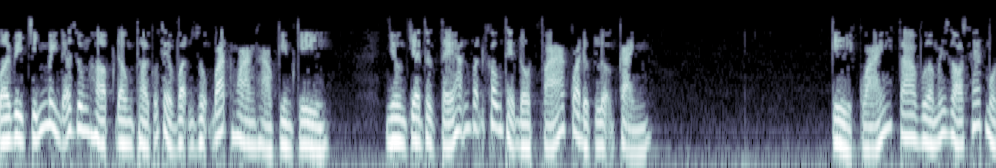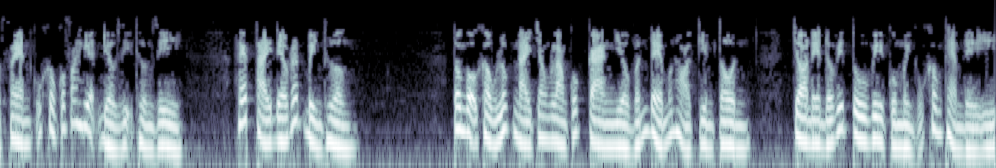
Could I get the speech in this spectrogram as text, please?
bởi vì chính mình đã dung hợp đồng thời có thể vận dụng bát hoàng hào kim kỳ, nhưng trên thực tế hắn vẫn không thể đột phá qua được lượng cảnh. Kỳ quái, ta vừa mới dò xét một phen cũng không có phát hiện điều dị thường gì, hết thảy đều rất bình thường. Tôn Ngộ Không lúc này trong lòng có càng nhiều vấn đề muốn hỏi Kim Tôn, cho nên đối với tu vi của mình cũng không thèm để ý,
